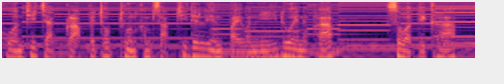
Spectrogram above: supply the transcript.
ควรที่จะกลับไปทบทวนคำศัพท์ที่ได้เรียนไปวันนี้ด้วยนะครับ สวัสดีครับ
